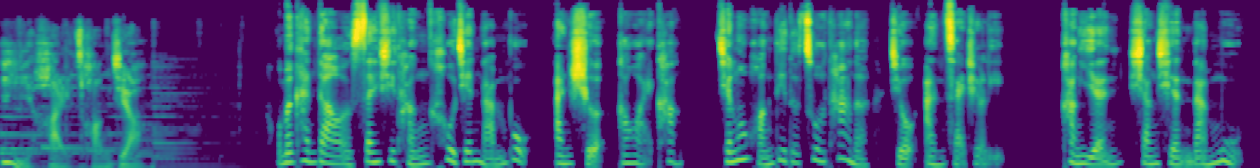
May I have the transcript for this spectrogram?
艺海藏家。我们看到三希堂后间南部安设高矮炕，乾隆皇帝的坐榻呢就安在这里。炕沿镶嵌楠木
